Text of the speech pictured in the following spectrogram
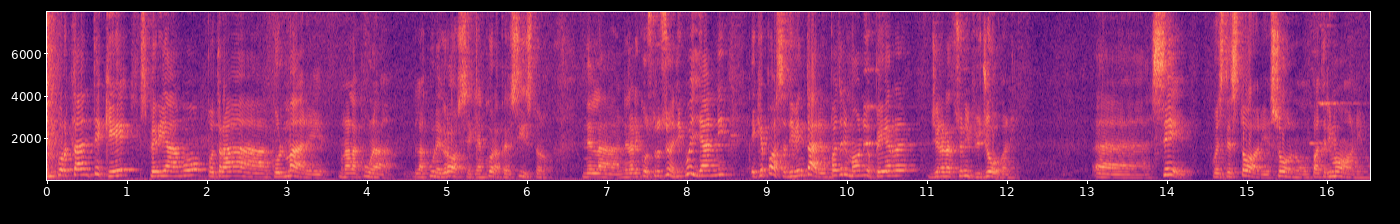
importante che speriamo potrà colmare una lacuna, lacune grosse che ancora persistono nella, nella, ricostruzione di quegli anni e che possa diventare un patrimonio per generazioni più giovani. Eh, se queste storie sono un patrimonio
